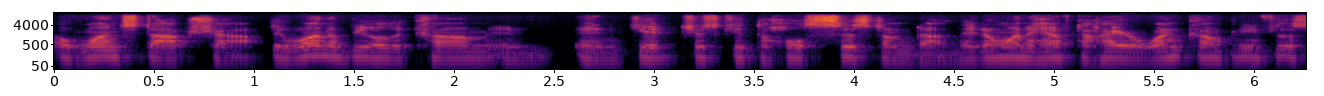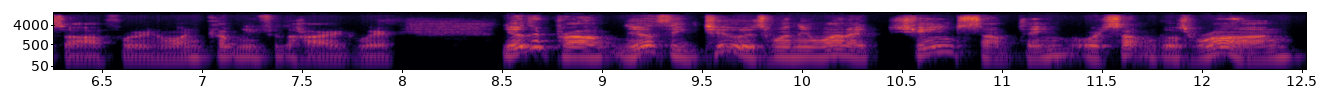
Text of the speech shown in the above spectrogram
a one-stop shop. They want to be able to come and, and get just get the whole system done. They don't want to have to hire one company for the software and one company for the hardware. The other problem, the other thing too, is when they want to change something or something goes wrong,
